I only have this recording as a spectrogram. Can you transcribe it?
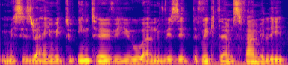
Mrs. Rahimi to interview and visit the victim's family,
